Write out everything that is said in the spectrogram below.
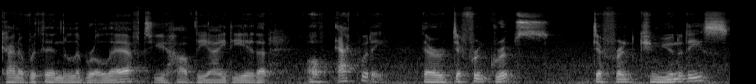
kind of within the liberal left, you have the idea that of equity. There are different groups, different communities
